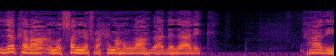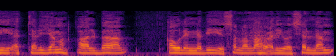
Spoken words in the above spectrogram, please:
ذكر المصنف رحمه الله بعد ذلك هذه الترجمة قال باب قول النبي صلى الله عليه وسلم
